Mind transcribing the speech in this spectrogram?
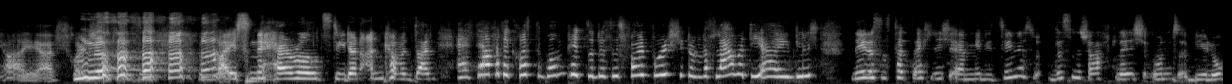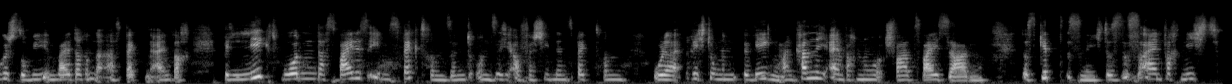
ja, ja, ich freue mich weißen Heralds, die dann ankommen und sagen, er ist aber der größte Mumpitz und das ist voll Bullshit und was labert die eigentlich? Nee, das ist tatsächlich äh, medizinisch, wissenschaftlich und biologisch sowie in weiteren Aspekten einfach belegt worden, dass beides eben Spektren sind und sich auf verschiedenen Spektren oder Richtungen bewegen. Man kann nicht einfach nur schwarz-weiß sagen. Das gibt es nicht. Das ist einfach nicht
